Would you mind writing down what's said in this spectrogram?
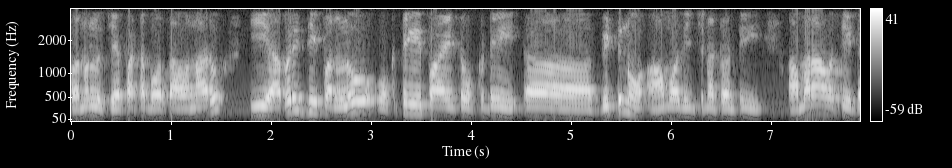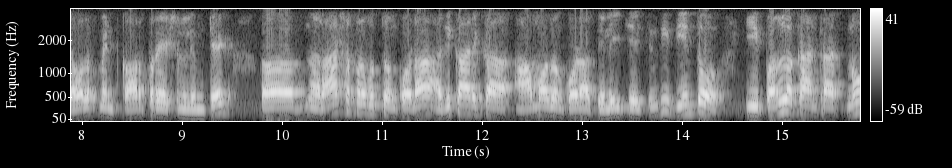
పనులు చేపట్టబోతా ఉన్నారు. ఈ అభివృద్ధి పనులు ఒకటి పాయింట్ ఒకటి ఆ, బిడ్ను ఆమోదించినటువంటి అమరావతి డెవలప్మెంట్ కార్పొరేషన్ లిమిటెడ్ రాష్ట్ర ప్రభుత్వం కూడా అధికారిక ఆమోదం కూడా తెలియజేసింది దీంతో ఈ పనుల కాంట్రాక్ట్ను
